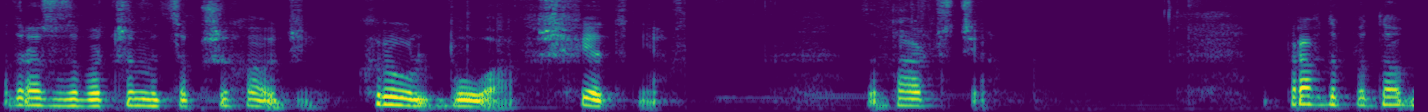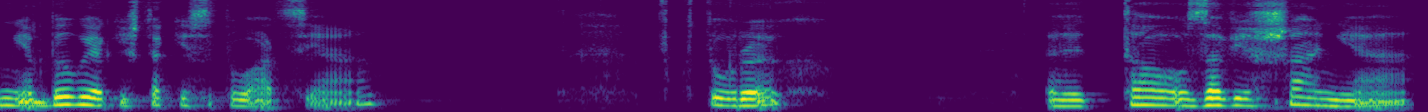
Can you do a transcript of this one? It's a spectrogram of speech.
Od razu zobaczymy, co przychodzi. Król buław. Świetnie. Zobaczcie. Prawdopodobnie były jakieś takie sytuacje, w których y, to zawieszenie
